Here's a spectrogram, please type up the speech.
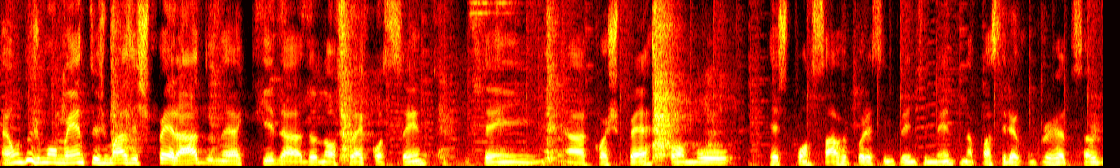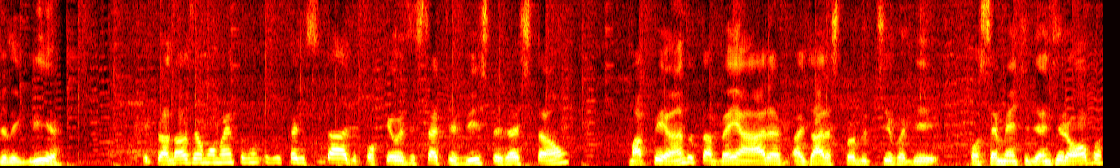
é um dos momentos mais esperados né, aqui da, do nosso Ecocentro, que tem a COSPER como responsável por esse empreendimento, na parceria com o Projeto Saúde e Alegria. E para nós é um momento de felicidade, porque os extrativistas já estão mapeando também área, as áreas produtivas de, com semente de andiroba,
